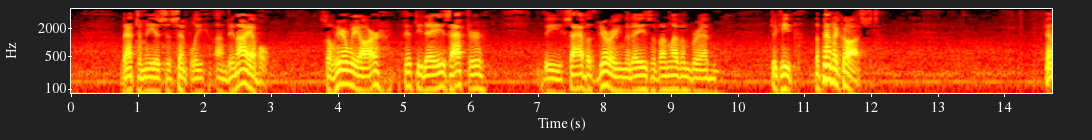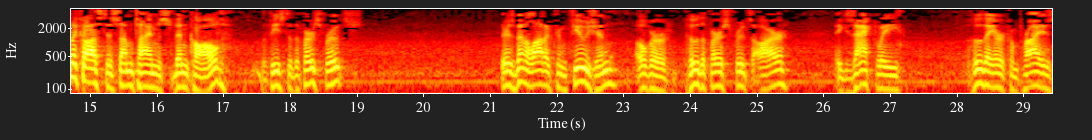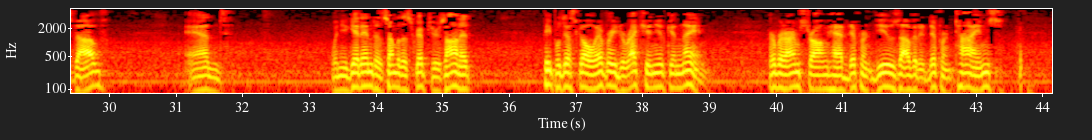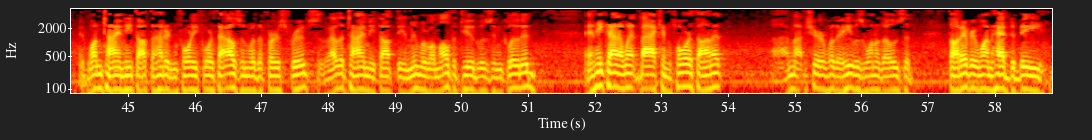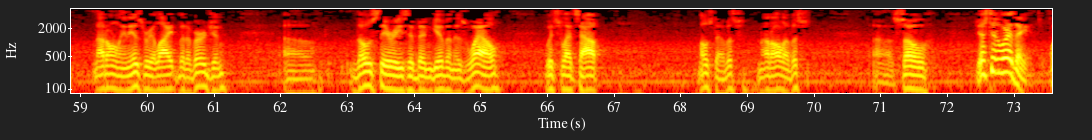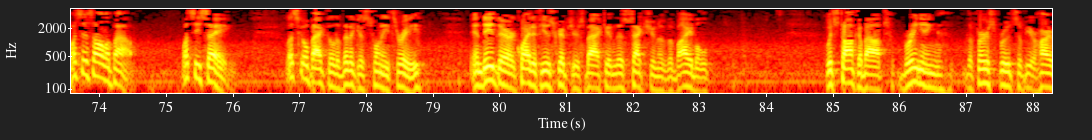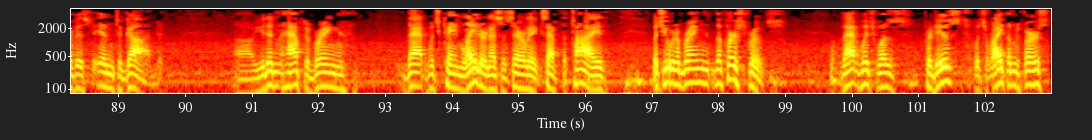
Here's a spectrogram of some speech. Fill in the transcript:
that to me is just simply undeniable. So here we are, 50 days after the Sabbath during the days of unleavened bread to keep the Pentecost. Pentecost has sometimes been called the Feast of the First Fruits. There's been a lot of confusion over who the first fruits are, exactly who they are comprised of, and when you get into some of the scriptures on it, people just go every direction you can name. Herbert Armstrong had different views of it at different times. At one time, he thought the 144,000 were the first fruits. Another time, he thought the innumerable multitude was included. And he kind of went back and forth on it. Uh, I'm not sure whether he was one of those that thought everyone had to be not only an Israelite, but a virgin. Uh, those theories have been given as well, which lets out most of us, not all of us. Uh, so, just who were they? What's this all about? What's he saying? Let's go back to Leviticus 23. Indeed, there are quite a few scriptures back in this section of the Bible which talk about bringing the first fruits of your harvest into God. Uh, you didn't have to bring that which came later necessarily except the tithe, but you were to bring the first fruits. That which was produced, which ripened first,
